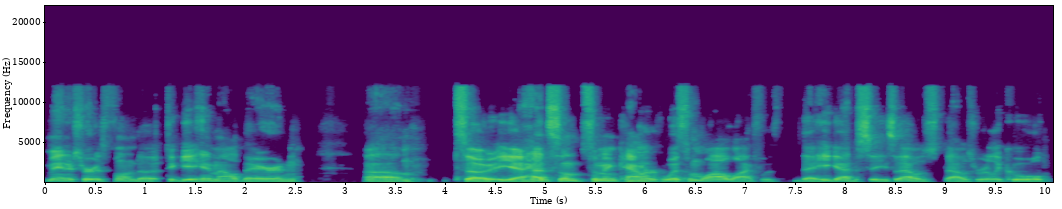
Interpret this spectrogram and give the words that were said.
man it sure is fun to to get him out there. And um so yeah had some some encounters with some wildlife with that he got to see. So that was that was really cool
